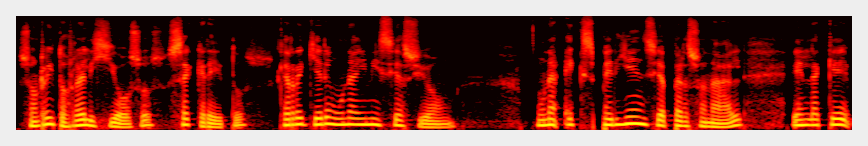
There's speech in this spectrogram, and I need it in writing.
son ritos religiosos secretos que requieren una iniciación, una experiencia personal en la que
